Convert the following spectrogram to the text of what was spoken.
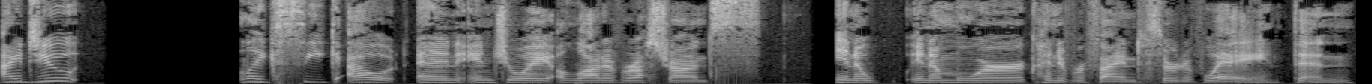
I do, like seek out and enjoy a lot of restaurants in a in a more kind of refined sort of way than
